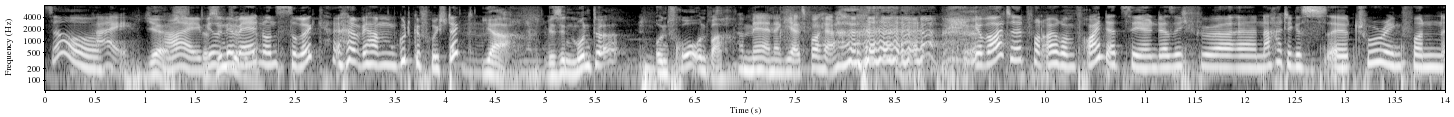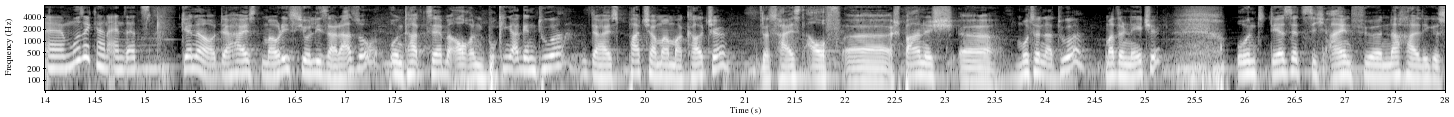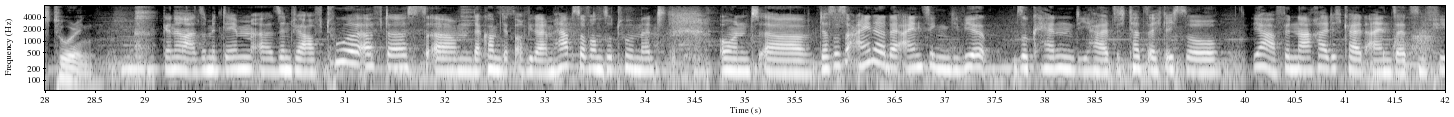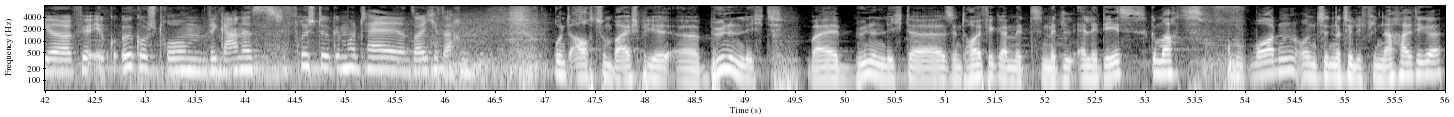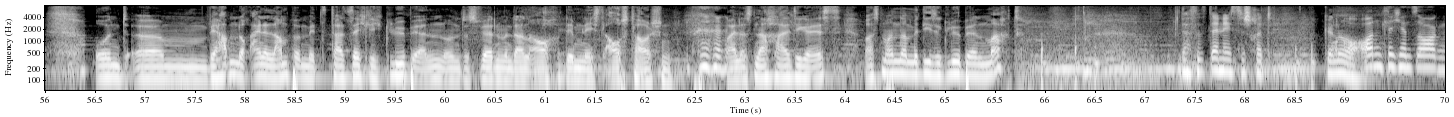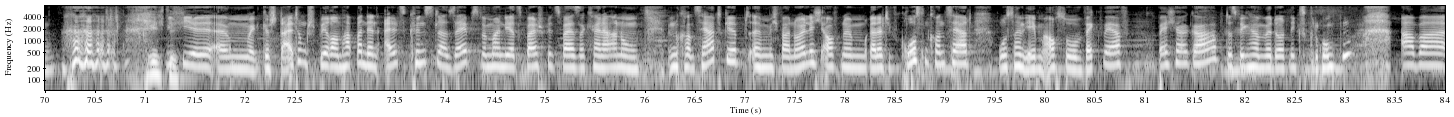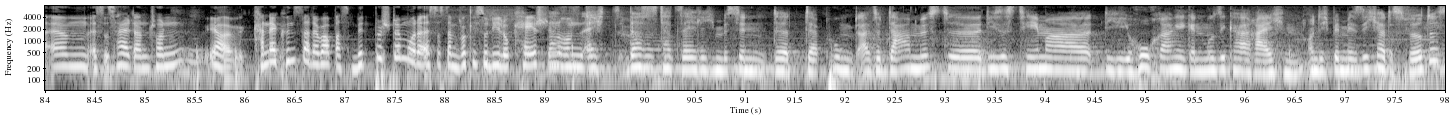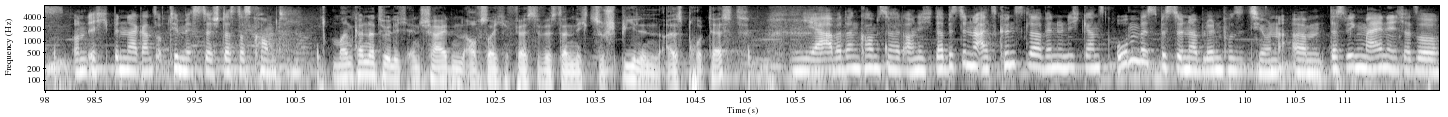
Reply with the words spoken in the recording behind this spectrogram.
So. Hi. Yes, Hi. Wir, wir, wir melden uns zurück. Wir haben gut gefrühstückt. Ja, wir sind munter und froh und wach. Haben mehr Energie als vorher. Ihr wolltet von eurem Freund erzählen, der sich für äh, nachhaltiges äh, Touring von äh, Musikern einsetzt. Genau, der heißt Mauricio Lizarazo und hat selber auch eine Booking-Agentur. Der heißt Pachamama Culture. Das heißt auf äh, Spanisch äh, Mutter Natur, Mother Nature. Und der setzt sich ein für nachhaltiges Touring. Genau, also mit dem äh, sind wir auf Tour öfters. Ähm, der kommt jetzt auch wieder im Herbst auf unsere Tour mit. Und äh, das ist einer der einzigen, die wir so kennen, die halt sich tatsächlich so ja, für Nachhaltigkeit einsetzen, für, für Ökostrom, veganes Frühstück im Hotel und solche Sachen. Und auch zum Beispiel äh, Bühnenlicht, weil Bühnenlichter sind häufiger mit, mit LEDs gemacht worden und sind natürlich viel nachhaltiger. Und ähm, wir haben noch eine Lampe mit tatsächlich Glühbirnen und das werden wir dann auch demnächst austauschen, weil es nachhaltiger ist. Was man dann mit diesen Glühbirnen macht? Das ist der nächste Schritt. Genau. ordentlich entsorgen. Richtig. Wie viel ähm, Gestaltungsspielraum hat man denn als Künstler selbst, wenn man jetzt beispielsweise, keine Ahnung, ein Konzert gibt? Ähm, ich war neulich auf einem relativ großen Konzert, wo es dann eben auch so Wegwerfbecher gab, deswegen haben wir dort nichts getrunken. Aber ähm, es ist halt dann schon, ja, kann der Künstler da überhaupt was mitbestimmen oder ist das dann wirklich so die Location Das und ist echt, das ist tatsächlich ein bisschen der, der Punkt. Also da müsste dieses Thema die hochrangigen Musiker erreichen. Und ich bin mir sicher, das wird es. Und ich bin da ganz optimistisch, dass das kommt. Man kann natürlich entscheiden, auf solche Festivals dann nicht zu spielen als Protest. Ja, aber dann kommst du halt auch nicht. Da bist du als Künstler, wenn du nicht ganz oben bist, bist du in einer blöden Position. Ähm, deswegen meine ich, also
